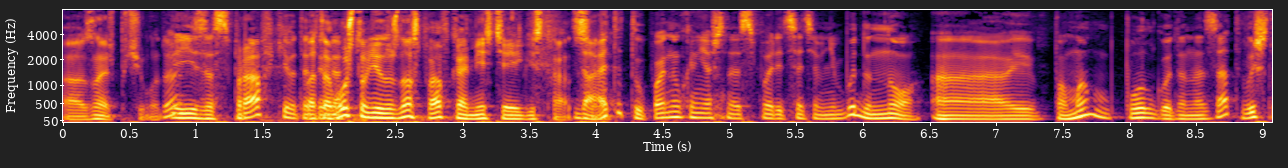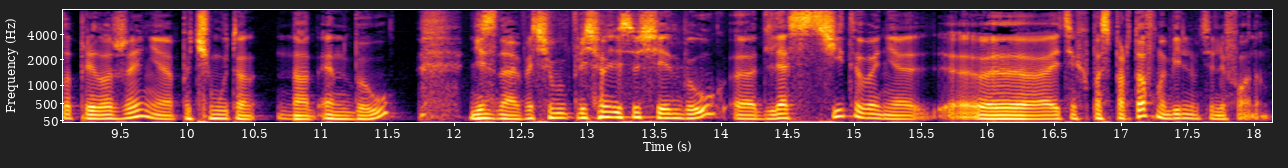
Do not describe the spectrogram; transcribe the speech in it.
А, знаешь почему, да? Из-за справки? Вот Потому этой, что мне нужна справка о месте регистрации. Да, это тупо. Ну, конечно, спорить с этим не буду, но, а, по-моему, полгода назад вышло приложение почему-то на НБУ, не знаю почему, причем здесь вообще НБУ, э, для считывания э, этих паспортов мобильным телефоном.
